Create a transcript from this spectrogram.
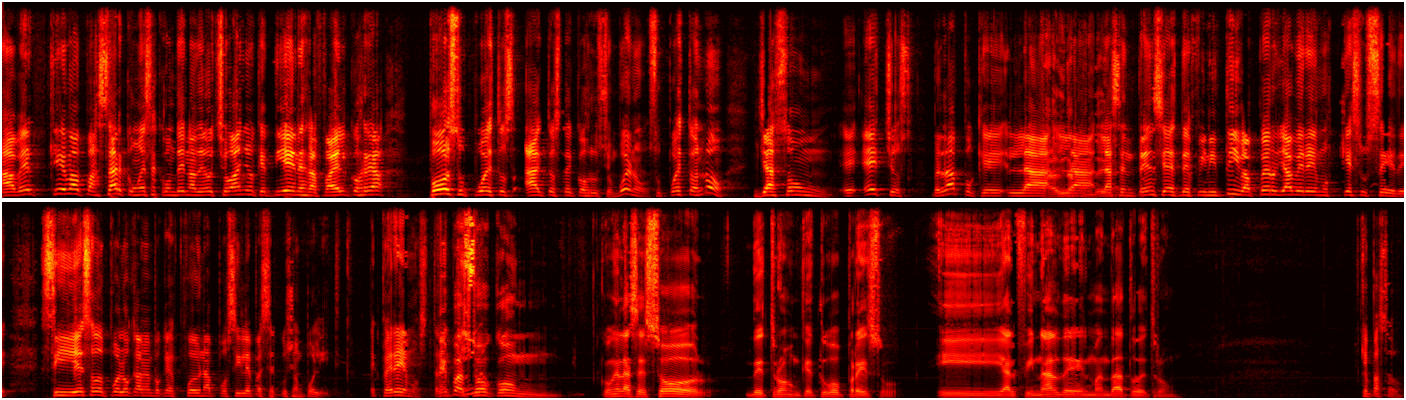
a ver qué va a pasar con esa condena de ocho años que tiene Rafael Correa por supuestos actos de corrupción. Bueno, supuestos no, ya son eh, hechos, ¿verdad? Porque la, la, sentencia es definitiva, pero ya veremos qué sucede si eso después lo cambian porque fue una posible persecución política. Esperemos. ¿Qué pasó con, con el asesor de Trump que estuvo preso y al final del mandato de Trump? ¿Qué pasó?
